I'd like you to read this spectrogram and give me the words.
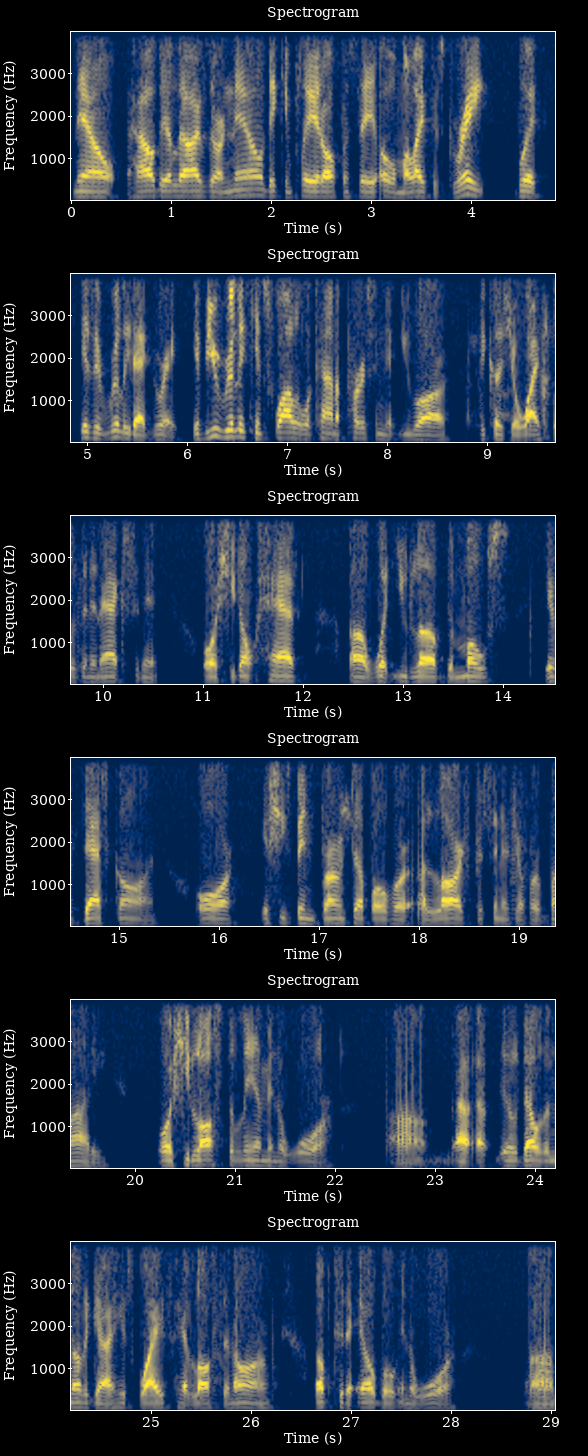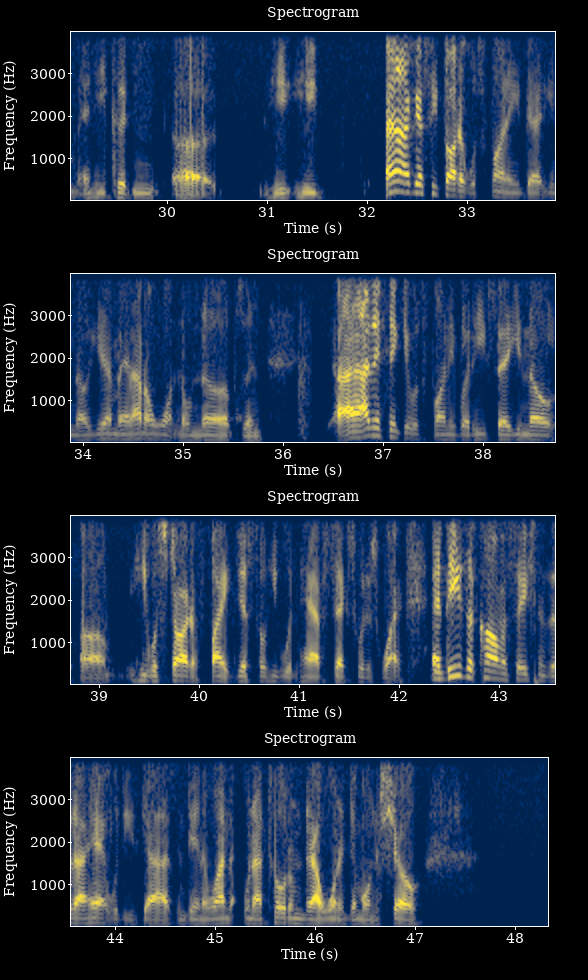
Now, how their lives are now, they can play it off and say, "Oh, my life is great," but is it really that great? If you really can swallow what kind of person that you are because your wife was in an accident or she don't have uh what you love the most if that's gone or if she's been burnt up over a large percentage of her body or she lost a limb in the war um I, I, that was another guy his wife had lost an arm up to the elbow in the war um and he couldn't uh he he and I guess he thought it was funny that you know yeah man I don't want no nubs and I, I didn't think it was funny, but he said, you know, um, he would start a fight just so he wouldn't have sex with his wife. And these are conversations that I had with these guys. And then when I, when I told them that I wanted them on the show,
